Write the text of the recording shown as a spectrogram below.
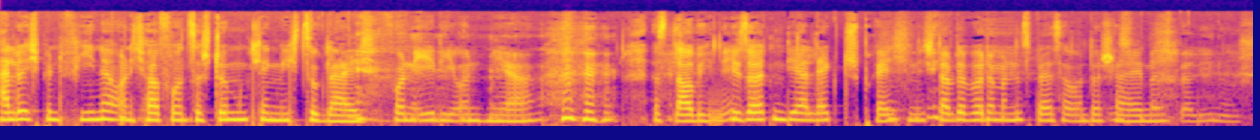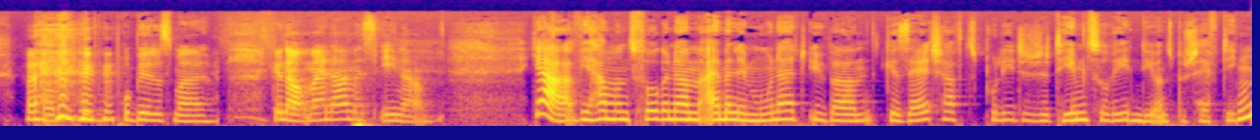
Hallo, ich bin Fine und ich hoffe, unsere Stimmen klingen nicht zugleich von Eli und mir. Das glaube ich nicht. Wir sollten Dialekt sprechen. Ich glaube, da würde man es besser unterscheiden. Ich Berlinisch. Probier das mal. Genau, mein Name ist Ena. Ja, wir haben uns vorgenommen, einmal im Monat über gesellschaftspolitische Themen zu reden, die uns beschäftigen.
